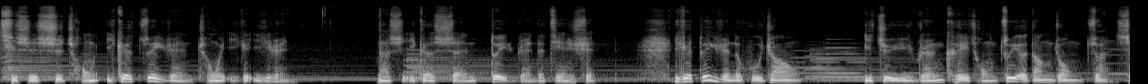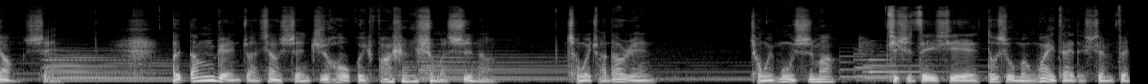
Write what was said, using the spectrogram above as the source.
其实是从一个罪人成为一个义人，那是一个神对人的拣选，一个对人的呼召，以至于人可以从罪恶当中转向神。而当人转向神之后，会发生什么事呢？成为传道人，成为牧师吗？其实这些都是我们外在的身份。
